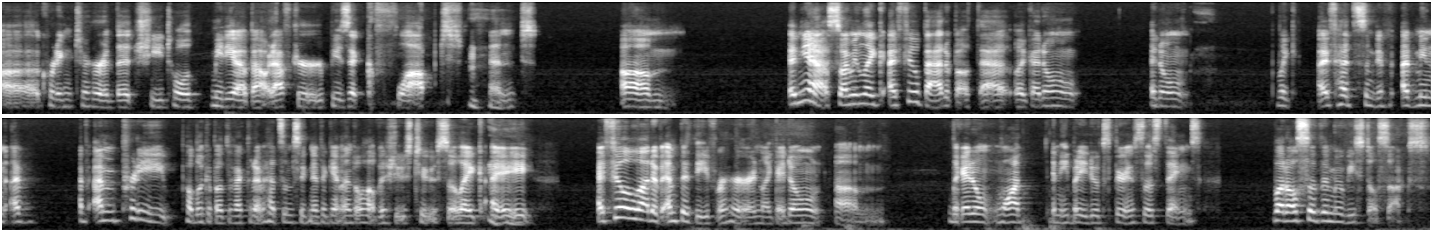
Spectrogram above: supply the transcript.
uh, according to her, that she told media about after music flopped, Mhm. and um, and yeah. So I mean, like, I feel bad about that. Like, I don't, I don't, like, I've had some. diff- I mean, I've, I've, I'm pretty public about the fact that I've had some significant mental health issues too. So like, I, I feel a lot of empathy for her, and like, I don't, um, like, I don't want anybody to experience those things. But also, the movie still sucks.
